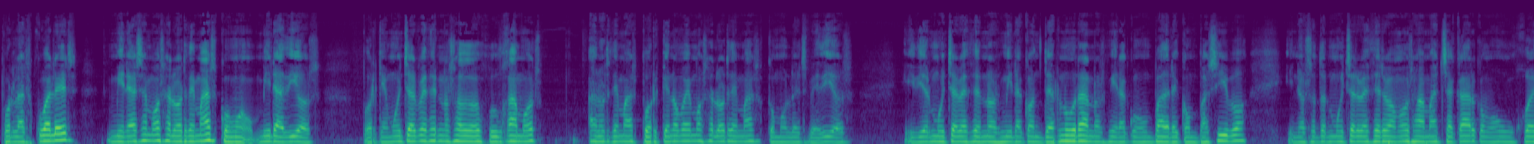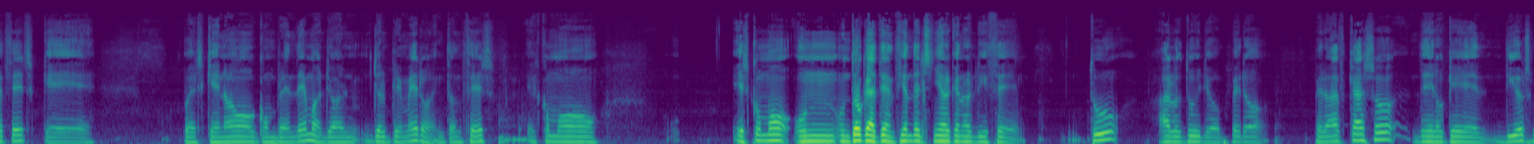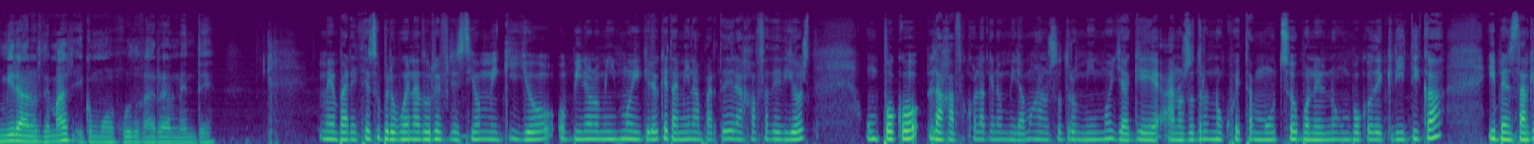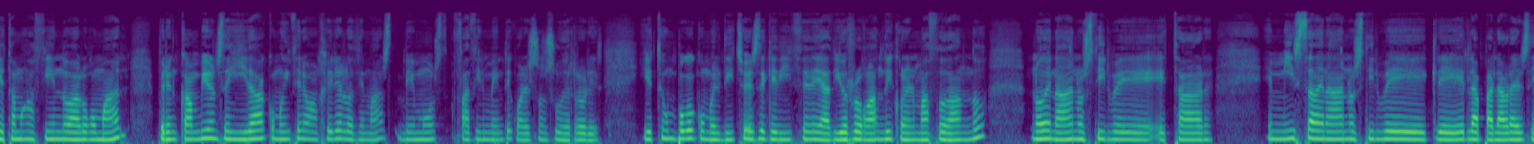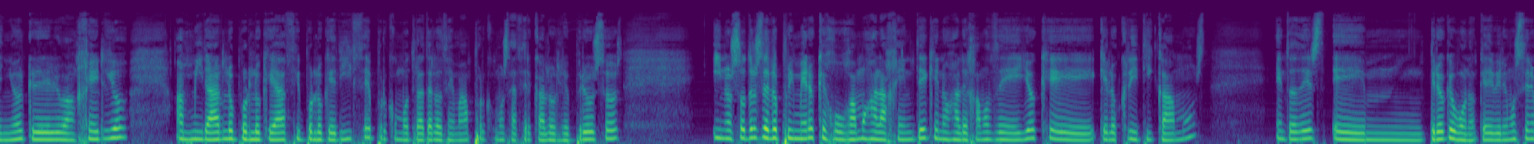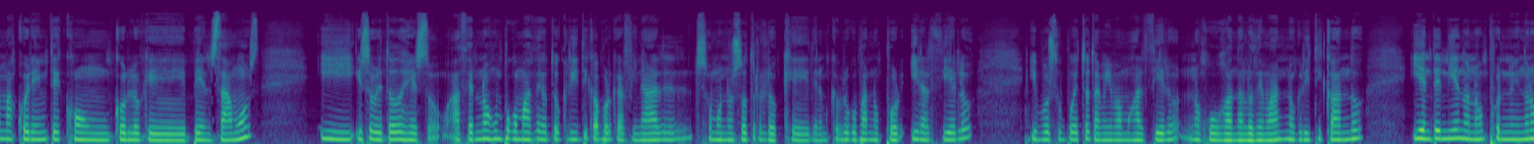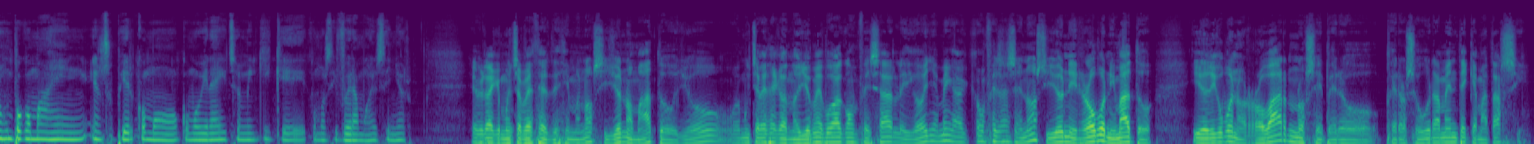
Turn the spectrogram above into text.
por las cuales mirásemos a los demás como mira Dios, porque muchas veces nosotros juzgamos a los demás, ¿por qué no vemos a los demás como les ve Dios? Y Dios muchas veces nos mira con ternura, nos mira como un padre compasivo y nosotros muchas veces vamos a machacar como un jueces que pues que no comprendemos, yo, yo el primero. Entonces es como es como un, un toque de atención del Señor que nos dice, tú a lo tuyo, pero, pero haz caso de lo que Dios mira a los demás y cómo juzga realmente. Me parece súper buena tu reflexión, Miki. Yo opino lo mismo y creo que también, aparte de las gafas de Dios, un poco las gafas con las que nos miramos a nosotros mismos, ya que a nosotros nos cuesta mucho ponernos un poco de crítica y pensar que estamos haciendo algo mal, pero en cambio, enseguida, como dice el Evangelio, los demás vemos fácilmente cuáles son sus errores. Y esto es un poco como el dicho ese que dice de a Dios rogando y con el mazo dando. No de nada nos sirve estar en misa, de nada nos sirve creer la palabra del Señor, creer el Evangelio, admirarlo por lo que hace y por lo que dice, por cómo trata a los demás, por cómo se acerca a los leprosos. Y nosotros de los primeros que juzgamos a la gente, que nos alejamos de ellos, que, que los criticamos. Entonces, eh, creo que bueno, que deberemos ser más coherentes con, con lo que pensamos y, y sobre todo es eso, hacernos un poco más de autocrítica porque al final somos nosotros los que tenemos que preocuparnos por ir al cielo y por supuesto también vamos al cielo no juzgando a los demás, no criticando y entendiéndonos, poniéndonos un poco más en, en su piel como, como bien ha dicho Miki, que como si fuéramos el Señor. Es verdad que muchas veces decimos, no, si yo no mato, yo muchas veces cuando yo me voy a confesar le digo, oye, venga, que confesase, no, si yo ni robo ni mato. Y yo digo, bueno, robar no sé, pero, pero seguramente que matar sí.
